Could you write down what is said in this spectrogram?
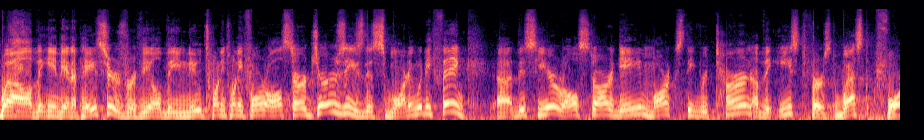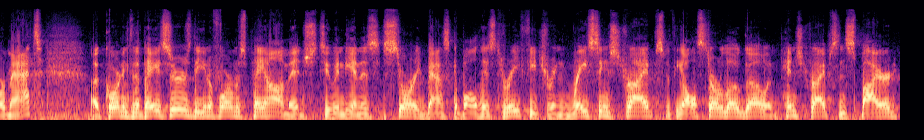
Well, the Indiana Pacers revealed the new 2024 All-Star jerseys this morning. What do you think? Uh, this year, All-Star game marks the return of the East First West format. According to the Pacers, the uniforms pay homage to Indiana's storied basketball history, featuring racing stripes with the All-Star logo and pinstripes inspired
